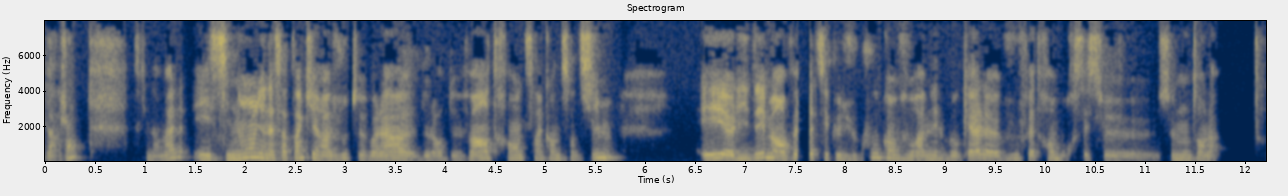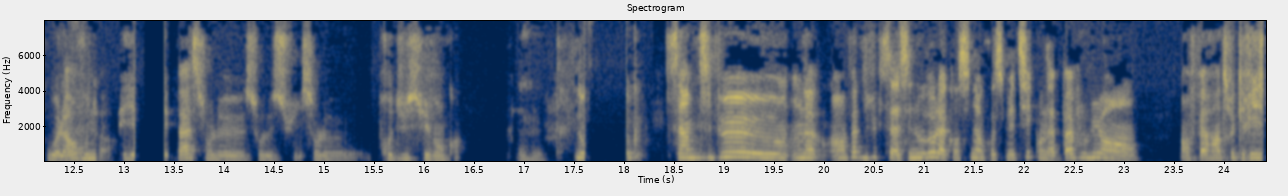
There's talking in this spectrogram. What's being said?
d'argent, ce qui est normal. Et sinon, il y en a certains qui rajoutent voilà, de l'ordre de 20, 30, 50 centimes. Et euh, l'idée, bah, en fait, c'est que du coup, quand vous ramenez le bocal, euh, vous faites rembourser ce, ce montant-là. Ou alors, vous ne payez pas sur le, sur le, sur le produit suivant. Quoi. Mmh donc, c'est un petit peu. Euh, on a, en fait, vu que c'est assez nouveau la consigne en cosmétique, on n'a pas voulu en, en faire un truc rigide.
